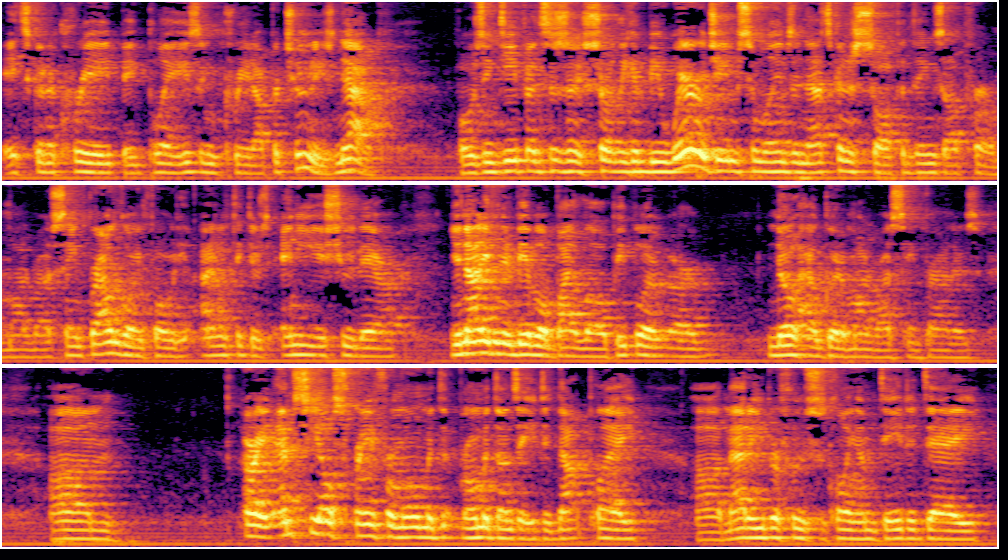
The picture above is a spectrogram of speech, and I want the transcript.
it's going to create big plays and create opportunities. Now, opposing defenses are certainly going to be aware of Jameson Williams, and that's going to soften things up for Amon-Ra St. Brown going forward. I don't think there's any issue there. You're not even going to be able to buy low. People are, are know how good Amon-Ra St. Brown is. Um, all right, MCL sprain for Roma, Rome Odunze. He did not play. Uh, Matt Eberflus is calling him day-to-day. Um,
